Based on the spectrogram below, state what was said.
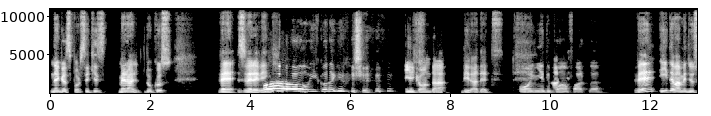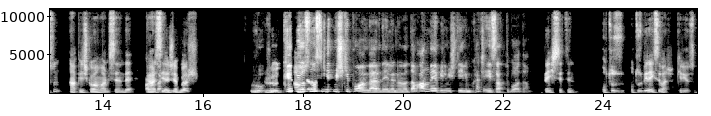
Negaspor 8 Meral 9 ve Zverev'in Oo, ilk ona girmiş. ilk onda bir adet 17 puan farklı. ve iyi devam ediyorsun. Ha Pliškovan varmış senin de. Garcia Jabeur Kyrgios nasıl 72 puan verdi elenen adam anlayabilmiş değilim. Kaç ace attı bu adam? 5 setin 30 31 ace'i var Kyrgios'un.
